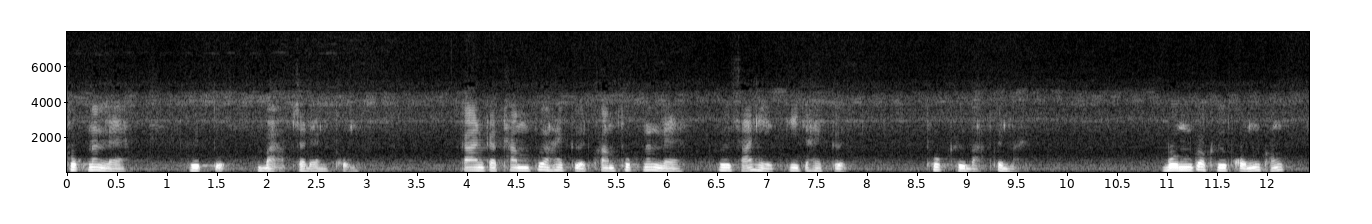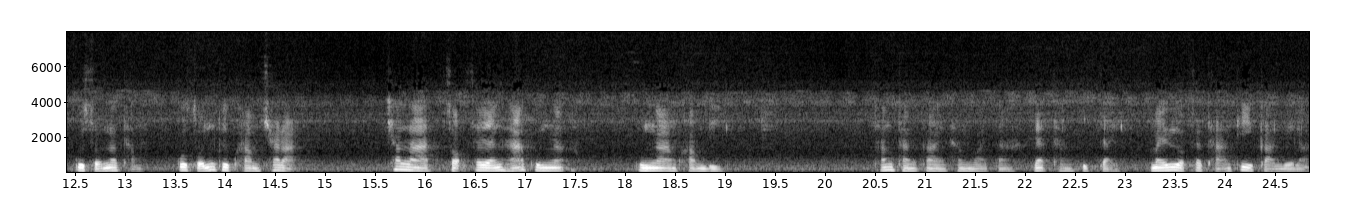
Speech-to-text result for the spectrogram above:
ทุกข์นั่นแหละ คือตัวบาปแสดงผล การกระทำเพื่อให้เกิดความทุกข์นั่นแหละ คือสาเหตุที่จะให้เกิด ทุกข์คือบาปขึ้นมา บุญก็คือผลของกุศลธรรม กุศลคือความฉลาด ฉลาดเสาะแสวงหาคุณงคุณงามความดี ทั้งทางกายทางวาจาและทางจิตใจ ไม่เลือกสถานที่การเวลา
